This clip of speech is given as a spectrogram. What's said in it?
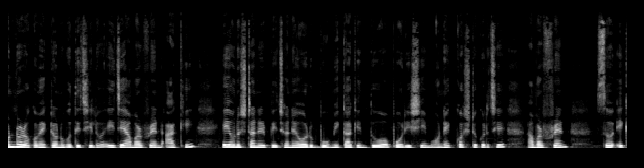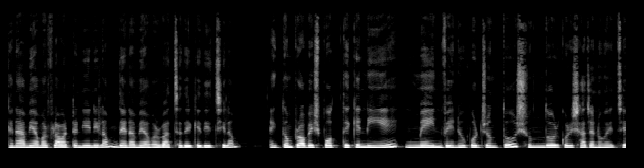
অন্যরকম একটা অনুভূতি ছিল। এই যে আমার ফ্রেন্ড আখি এই অনুষ্ঠানের পিছনে ওর ভূমিকা কিন্তু অপরিসীম, অনেক কষ্ট করেছে আমার ফ্রেন্ড সো এখানে আমি আমার ফ্লাওয়ারটা নিয়ে নিলাম দেন আমি আমার বাচ্চাদেরকে দিচ্ছিলাম। একদম প্রবেশ পথ থেকে নিয়ে মেইন ভেন্যু পর্যন্ত সুন্দর করে সাজানো হয়েছে,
